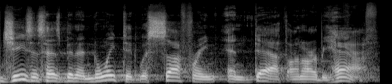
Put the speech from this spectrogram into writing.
Jesus has been anointed with suffering and death on our behalf.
